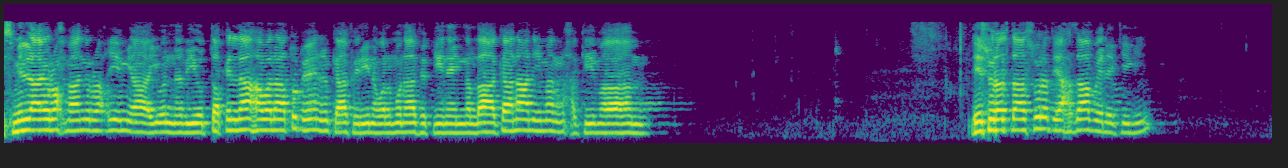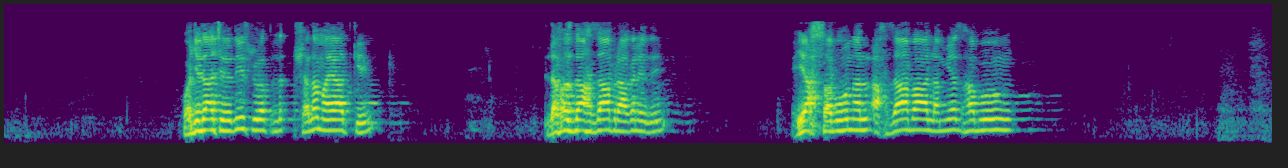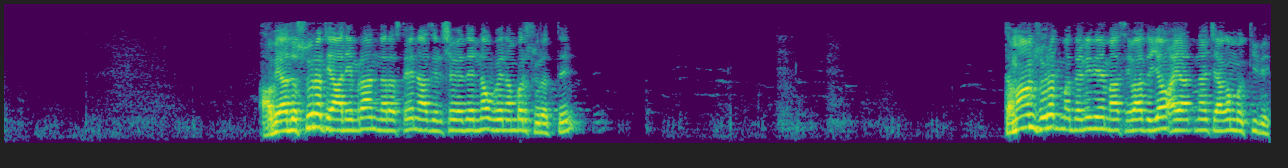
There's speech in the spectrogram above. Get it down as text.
بسم الله الرحمن الرحيم يا أيها النبي اتق الله ولا تطع الكافرين والمنافقين إن الله كان عليما حكيما دې صورت ته صورت احزاب ویل کېږي وجدا چې دې صورت شلم آیات کې لفظ د احزاب راغلي دي يحسبون الاحزاب لم يذهبوا او بیا د سورت آل عمران نرسته نازل شوه د 90 نمبر سورت ته تمام سورت مدنی دی ما سوا د یو آیات نه چاغه مکی دی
